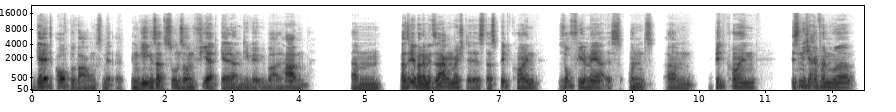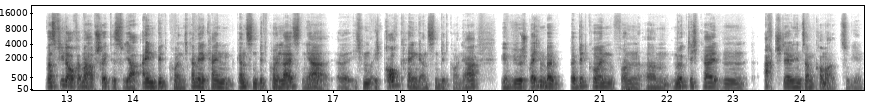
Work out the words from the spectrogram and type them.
Geldaufbewahrungsmittel im Gegensatz zu unseren Fiat-Geldern, die wir überall haben. Ähm, was ich aber damit sagen möchte, ist, dass Bitcoin so viel mehr ist. Und ähm, Bitcoin ist nicht einfach nur, was viele auch immer abschreckt, ist, ja, ein Bitcoin. Ich kann mir keinen ganzen Bitcoin leisten. Ja, äh, ich, ich brauche keinen ganzen Bitcoin. Ja, wir, wir sprechen bei, bei Bitcoin von ähm, Möglichkeiten, acht Stellen hinterm Komma zu gehen.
